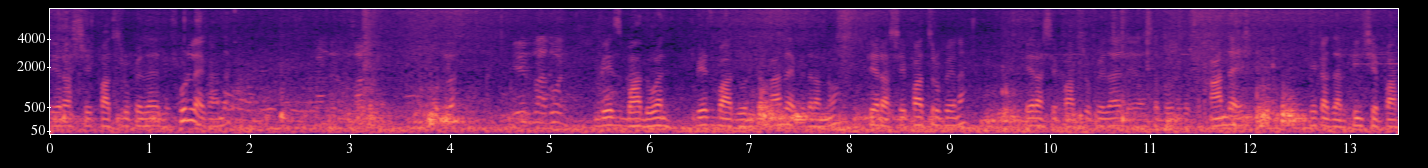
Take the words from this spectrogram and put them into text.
तेराशे पाच रुपये जायला कुठला आहे कांदा? कुठलं? बेस भादवन बेस भादवनचा कांदा आहे मित्रांनो. तेराशे पाच रुपये ना? तेराशे पाच रुपये झाले. असं बघू शकता कांदा आहे. एक हजार तीनशे पाच.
